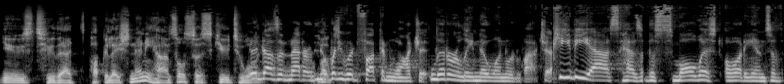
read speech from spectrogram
news to that population anyhow. It's also skewed towards. It doesn't matter. Nobody would fucking watch it. Literally, no one would watch it. PBS has the smallest audience of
